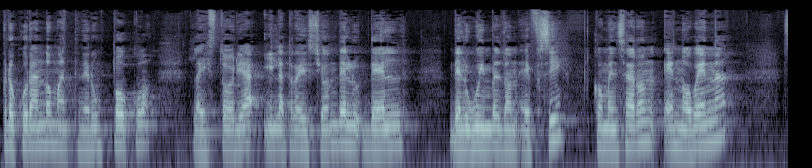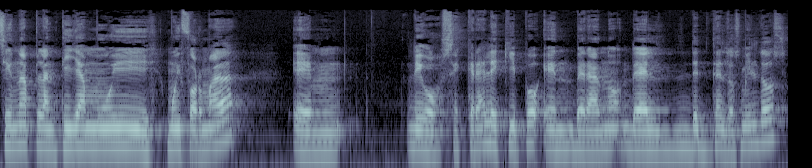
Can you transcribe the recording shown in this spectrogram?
procurando mantener un poco la historia y la tradición del, del, Wimbledon FC. Comenzaron en novena, sin una plantilla muy, muy formada. Em, digo, se crea el equipo en verano del, del 2002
